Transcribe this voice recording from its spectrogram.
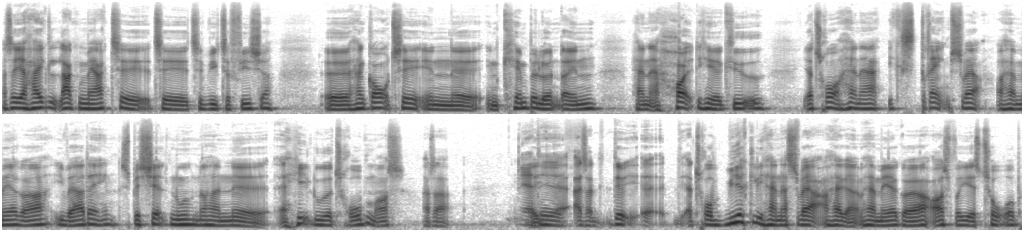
Altså, jeg har ikke lagt mærke til, til, til Victor Fischer. Uh, han går til en, uh, en kæmpe løn derinde. Han er højt i hierarkiet. Jeg tror, han er ekstremt svær at have med at gøre i hverdagen. Specielt nu, når han uh, er helt ude af truppen også. Altså, Ja, det... Altså, det, jeg tror virkelig, han er svær at have, have med at gøre, også for Jes Torup.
